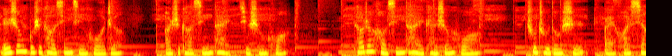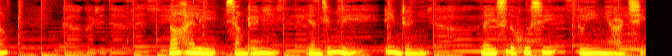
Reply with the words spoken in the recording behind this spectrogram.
人生不是靠心情活着，而是靠心态去生活。调整好心态看生活，处处都是百花香。脑海里想着你，眼睛里映着你，每一次的呼吸都因你而起。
